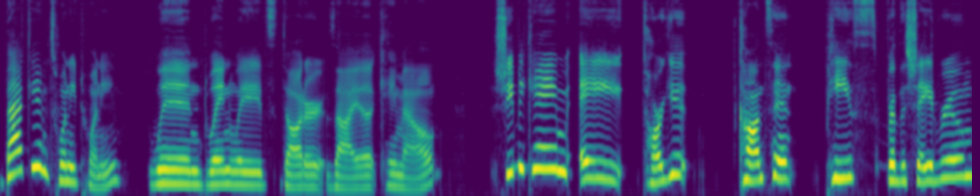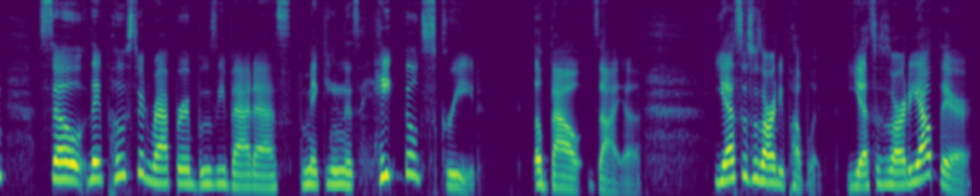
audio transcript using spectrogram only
Back in 2020, when Dwyane Wade's daughter Zaya came out, she became a target content piece for the Shade Room. So they posted rapper Boosie Badazz making this hate filled screed about Zaya. Yes, this was already public. Yes, this is already out there.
